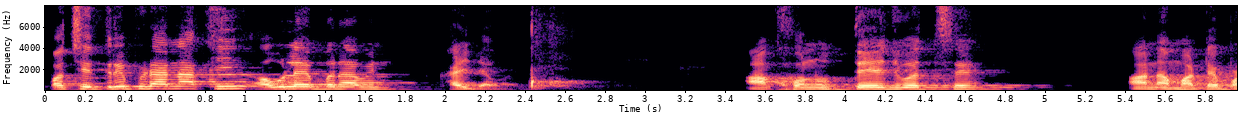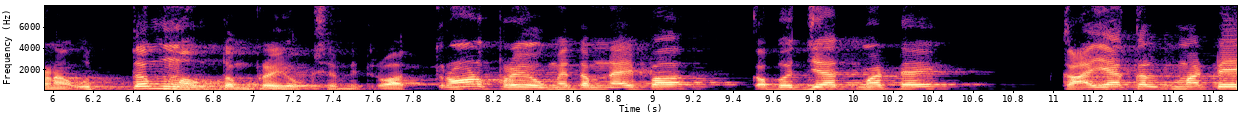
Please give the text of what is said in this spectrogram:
પછી ત્રિફળા નાખી, અવલય બનાવીને ખાઈ જવાનું. આંખોનું તેજ વધશે. આના માટે પણ આ ઉત્તમમાં ઉત્તમ પ્રયોગ છે મિત્રો. આ ત્રણ પ્રયોગ મેં તમને આપ્યા. કબજિયાત માટે, કાયાકલ્પ માટે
